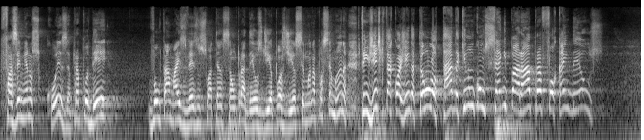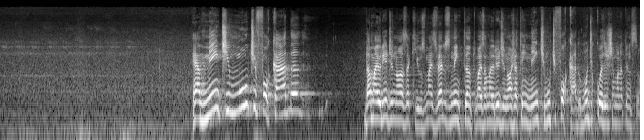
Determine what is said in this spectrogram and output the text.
fazer menos coisa para poder voltar mais vezes sua atenção para Deus dia após dia, semana após semana. Tem gente que está com a agenda tão lotada que não consegue parar para focar em Deus. É a mente multifocada da maioria de nós aqui. Os mais velhos nem tanto, mas a maioria de nós já tem mente multifocada, um monte de coisa chamando a atenção.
